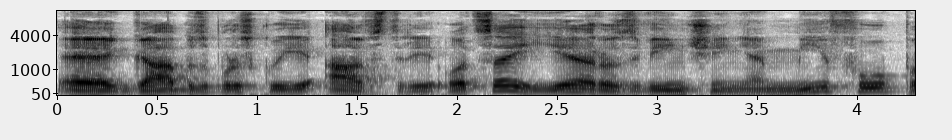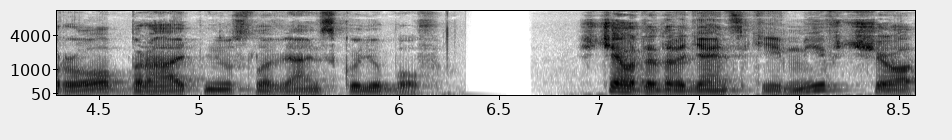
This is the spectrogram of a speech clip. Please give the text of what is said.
е, Габсбурзької Австрії. Оце є розвінчення міфу про братню слов'янську любов. Ще один радянський міф, що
